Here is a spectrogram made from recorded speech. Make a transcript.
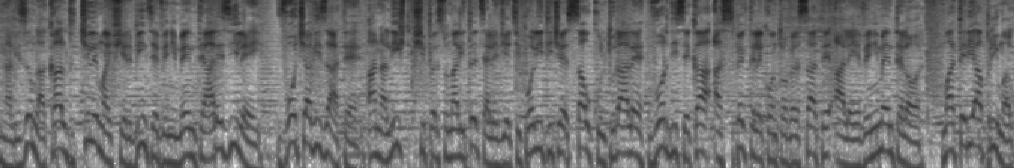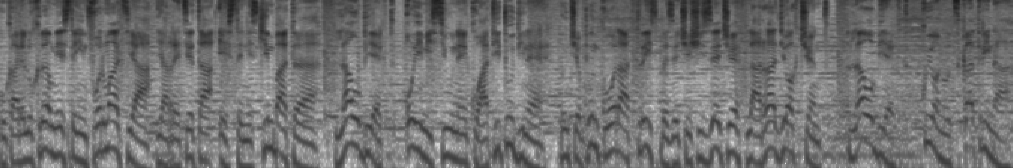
Analizăm la cald cele mai fierbinți evenimente ale zilei. Voci avizate, analiști și personalități ale vieții politice sau culturale vor diseca aspectele controversate ale evenimentelor. Materia primă cu care lucrăm este informația, iar rețeta este neschimbată. La obiect, o emisiune cu atitudine, începând cu ora 13 și 10 la Radio Accent. La obiect, cu Ionuț Catrina.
